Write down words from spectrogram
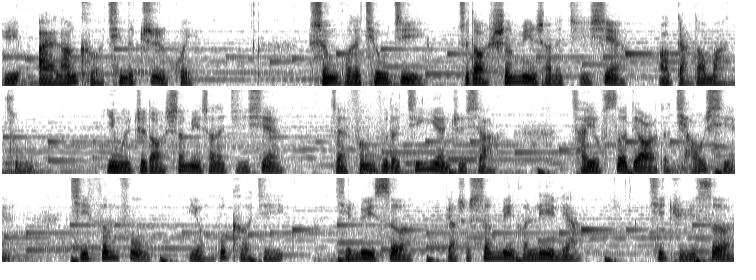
与蔼然可亲的智慧。生活的秋季，知道生命上的极限而感到满足，因为知道生命上的极限，在丰富的经验之下，才有色调的调谐，其丰富永不可及。其绿色表示生命和力量，其橘色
